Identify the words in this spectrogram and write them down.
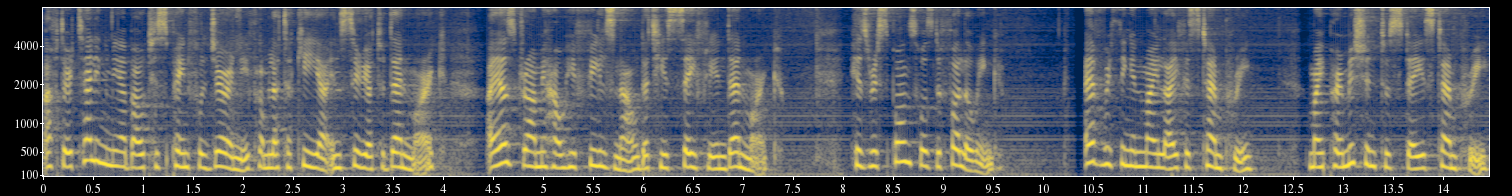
After telling me about his painful journey from Latakia in Syria to Denmark, I asked Rami how he feels now that he is safely in Denmark. His response was the following Everything in my life is temporary. My permission to stay is temporary.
